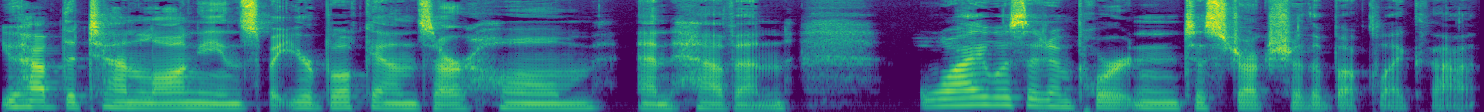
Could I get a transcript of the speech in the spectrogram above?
you have the 10 longings, but your bookends are home and heaven. Why was it important to structure the book like that?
